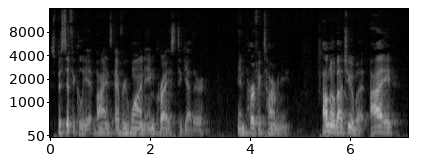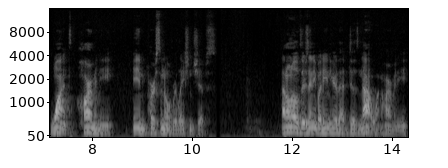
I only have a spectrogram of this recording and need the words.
Specifically, it binds everyone in Christ together in perfect harmony. I don't know about you, but I want harmony in personal relationships. I don't know if there's anybody in here that does not want harmony.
